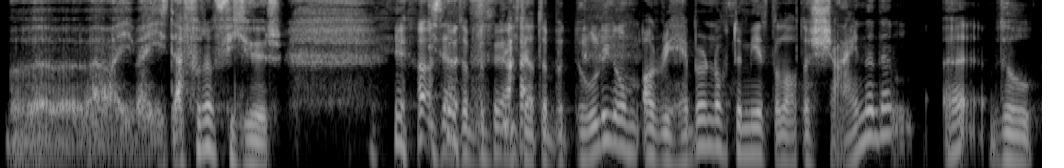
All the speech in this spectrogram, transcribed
Wat is dat voor een figuur? Ja, is, dat de, ja. is dat de bedoeling om Audrey Hepburn nog te meer te laten shinen dan? Ik bedoel,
